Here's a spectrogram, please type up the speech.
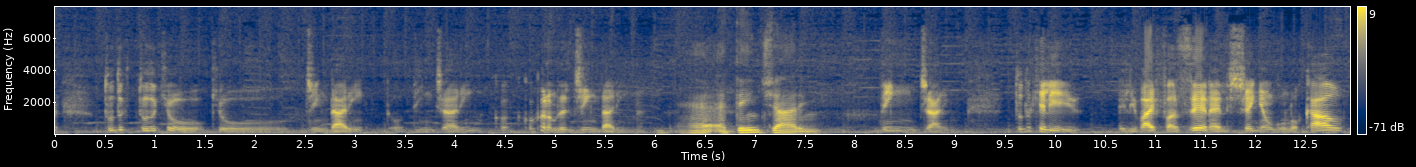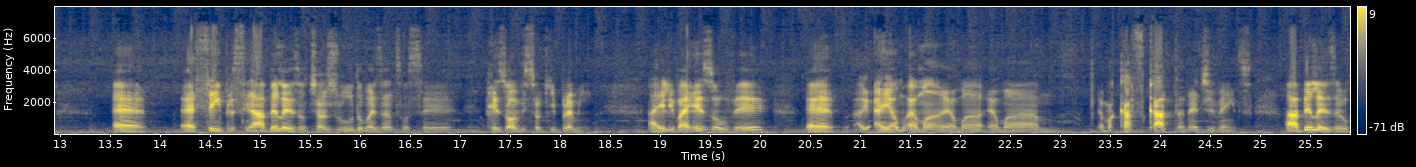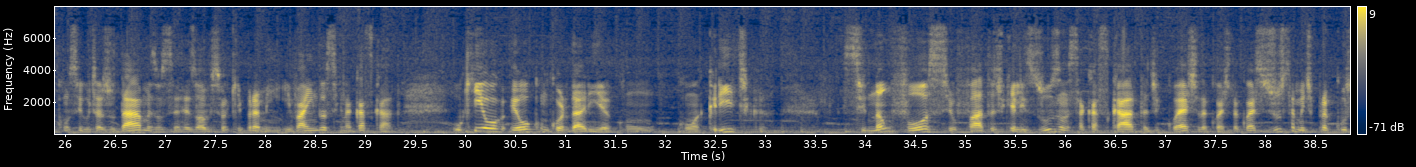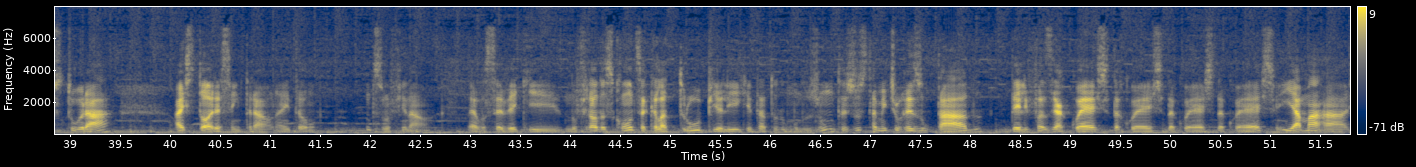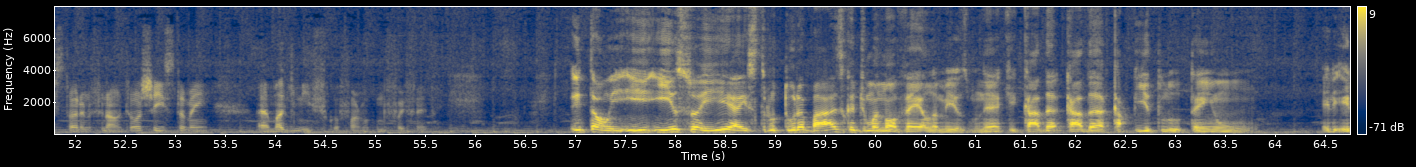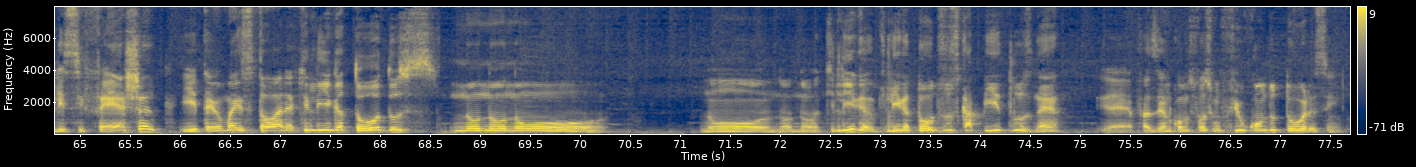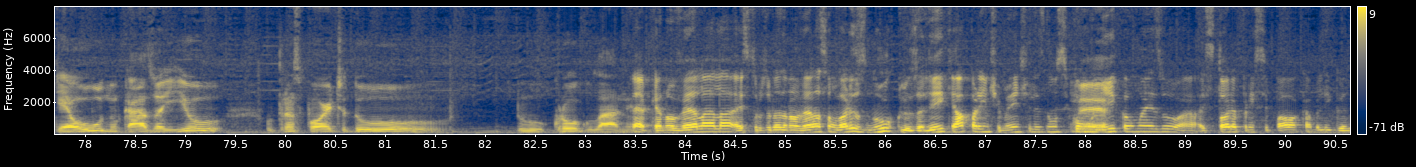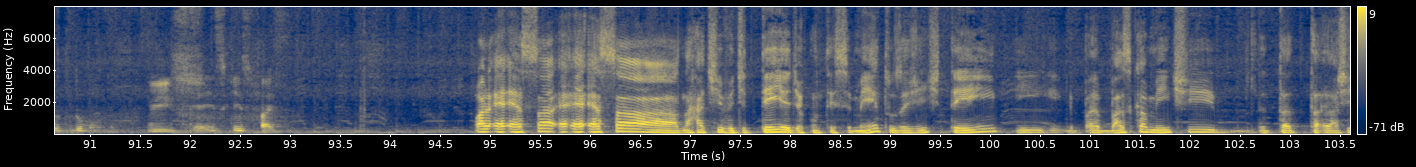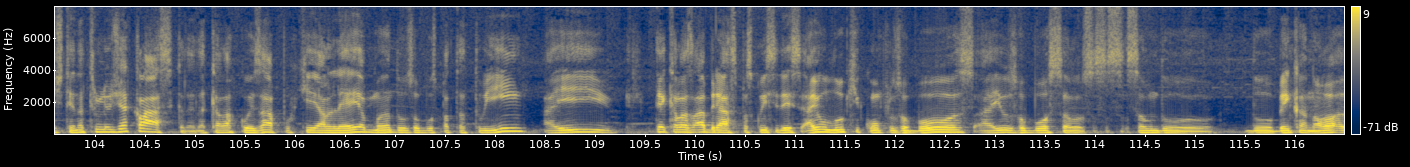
Tudo, tudo que o, que o Jin Darin, o Din Djarin, qual, qual que é o nome dele? Jin Darin, né? É, é Din Djarin. Din Djarin. Tudo que ele, ele vai fazer, né? Ele chega em algum local, é, é sempre assim, ah, beleza, eu te ajudo, mas antes você resolve isso aqui pra mim. Aí ele vai resolver, é, aí é uma, é uma, é uma, é uma, é uma cascata, né, de eventos. Ah, beleza, eu consigo te ajudar, mas você resolve isso aqui pra mim. E vai indo assim na cascata. O que eu, eu concordaria com, com a crítica se não fosse o fato de que eles usam essa cascata de quest, da quest, da quest, justamente para costurar a história central, né? Então, no final. É, você vê que, no final das contas, aquela trupe ali que tá todo mundo junto é justamente o resultado dele fazer a quest, da quest, da quest, da quest e amarrar a história no final. Então eu achei isso também é, magnífico, a forma como foi feito. Então, e, e isso aí é a estrutura básica de uma novela mesmo, né? Que cada, cada capítulo tem um. Ele, ele se fecha e tem uma história que liga todos no. no, no, no- no- no- que, liga, que liga todos os capítulos, né? É, fazendo como se fosse um fio condutor, assim, que é o, no caso aí, o, o transporte do. do Krogo lá, né? É, porque a novela, ela- a estrutura da novela são vários núcleos ali que aparentemente eles não se comunicam, mas o- a história principal acaba ligando todo mundo. Isso. E é isso que isso faz. Olha, é- essa, é- é- essa narrativa de teia de acontecimentos a gente tem em- basicamente. tá- tá- a gente tem na trilogia clássica, né? Daquela coisa, ah, porque a Leia manda os robôs pra Tatooine, aí tem aquelas, abre aspas, coincidências. Aí o Luke compra os robôs, aí os robôs são, são do, do Ben,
